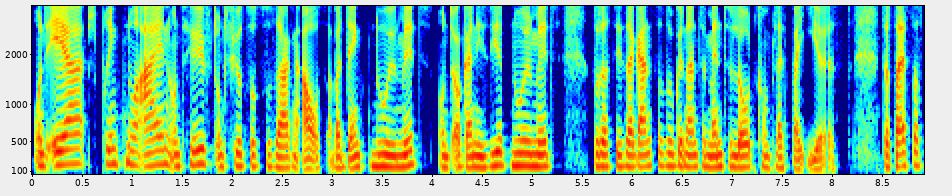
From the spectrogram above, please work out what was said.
Und er springt nur ein und hilft und führt sozusagen aus, aber denkt null mit und organisiert null mit, sodass dieser ganze sogenannte Mental Load komplett bei ihr ist. Das heißt, das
